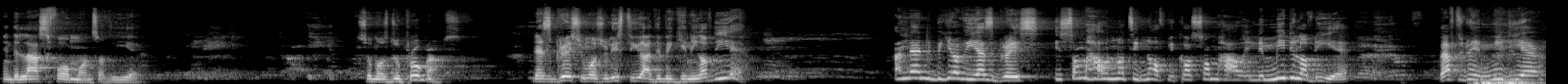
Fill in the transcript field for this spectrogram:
in the last four months of the year. So must do programs. There's grace we must release to you at the beginning of the year. And then the beginning of the year's grace is somehow not enough because somehow in the middle of the year, we have to do a mid year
